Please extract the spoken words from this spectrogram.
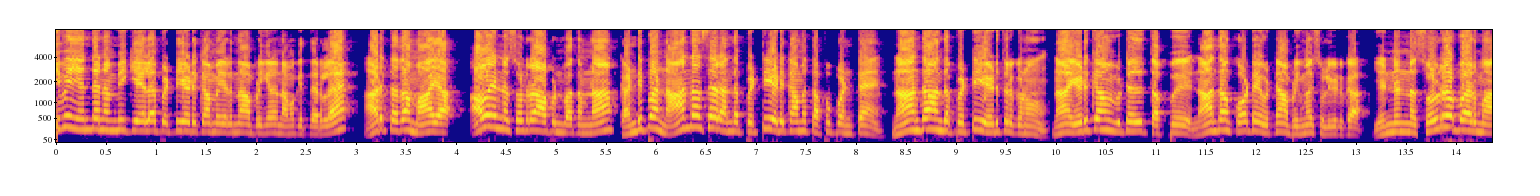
இவன் எந்த நம்பிக்கையில பெட்டி எடுக்காம இருந்தான் அப்படிங்கறது நமக்கு தெரியல. அடுத்ததான் மாயா. அவன் என்ன சொல்றா அப்படின்னு பார்த்தோம்னா கண்டிப்பா நான் தான் சார் அந்த பெட்டி எடுக்காம தப்பு பண்ணிட்டேன். நான் தான் அந்த பெட்டியை எடுத்திருக்கணும். நான் எடுக்காம விட்டது தப்பு. நான் தான் கோட்டையை விட்டேன் அப்படிங்கிற மாதிரி சொல்லிட்டு இருக்கா. என்னென்ன சொல்ற பாருமா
